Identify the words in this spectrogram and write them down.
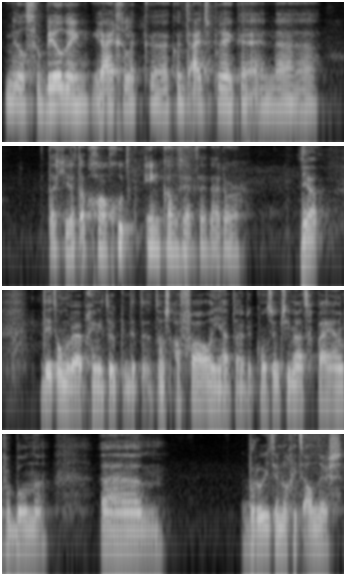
middels verbeelding je eigenlijk eh, kunt uitspreken en eh, dat je dat ook gewoon goed in kan zetten daardoor. Ja, dit onderwerp ging natuurlijk, dit, het was afval en je hebt daar de consumptiemaatschappij aan verbonden. Ehm broeit er nog iets anders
